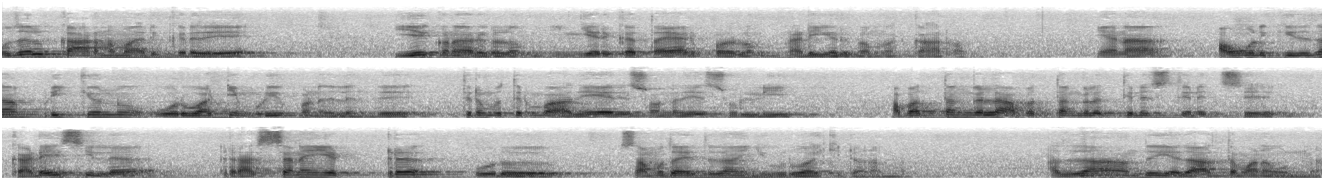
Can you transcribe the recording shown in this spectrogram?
முதல் காரணமாக இருக்கிறதே இயக்குனர்களும் இங்கே இருக்க தயாரிப்பாளர்களும் நடிகர்களும் தான் காரணம். ஏன்னா அவங்களுக்கு இதுதான் பிடிக்கும்னு ஒரு வாட்டி முடிவு பண்ணதுலேருந்து திரும்ப திரும்ப அதே அது சொன்னதே சொல்லி அபத்தங்களை அபத்தங்களை திணிச்சு திணிச்சு கடைசியில் ரசனையற்ற ஒரு சமுதாயத்தை தான் இங்கே உருவாக்கிட்டோம் நம்ம. அதுதான் வந்து யதார்த்தமான உண்மை.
